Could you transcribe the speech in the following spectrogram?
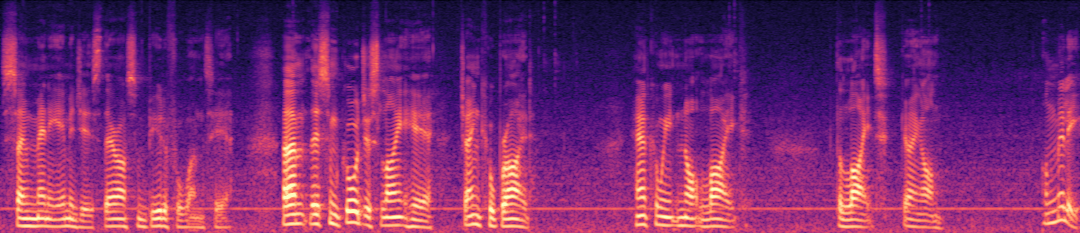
so many images. There are some beautiful ones here. Um, there's some gorgeous light here. Jane Kilbride. How can we not like the light going on on Millie.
